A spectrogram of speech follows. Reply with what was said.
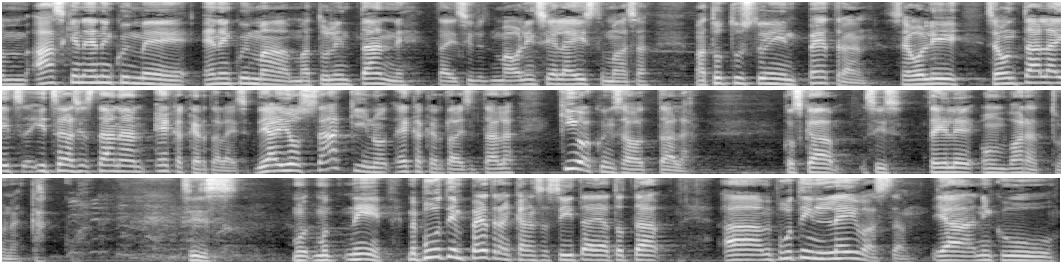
Um, äsken ennen kuin, me, ennen kuin mä, mä tulin tänne, tai mä olin siellä istumassa, mä tutustuin Petran. Se, oli, se on täällä itse, itse asiassa tänään ekakertalaiset. Ja jos säkin oot ekakertalaiset täällä, kiva kun sä oot täällä. Koska siis teille on varattuna kakkua. Siis, mut, mut niin, me puhuttiin Petran kanssa siitä ja tota, Uh, me puhuttiin leivasta ja niin kuin,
